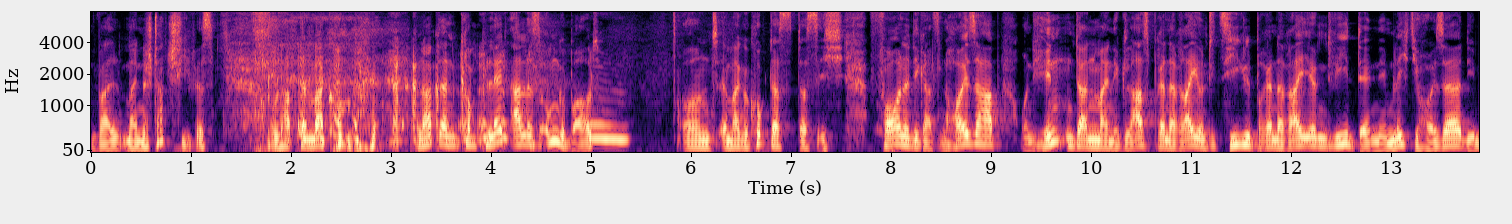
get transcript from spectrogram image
weil meine Stadt schief ist und habe dann mal und hab dann komplett alles umgebaut und äh, mal geguckt, dass, dass ich vorne die ganzen Häuser habe und hinten dann meine Glasbrennerei und die Ziegelbrennerei irgendwie, denn nämlich die Häuser, die,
